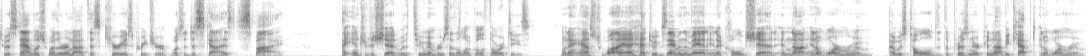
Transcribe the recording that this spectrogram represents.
to establish whether or not this curious creature was a disguised spy. I entered a shed with two members of the local authorities. When I asked why I had to examine the man in a cold shed and not in a warm room, I was told that the prisoner could not be kept in a warm room.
